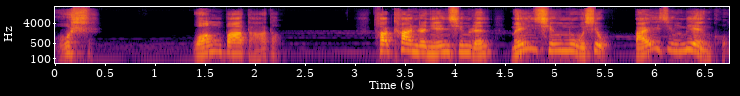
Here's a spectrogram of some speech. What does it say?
不是，王八答道。他看着年轻人眉清目秀、白净面孔，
